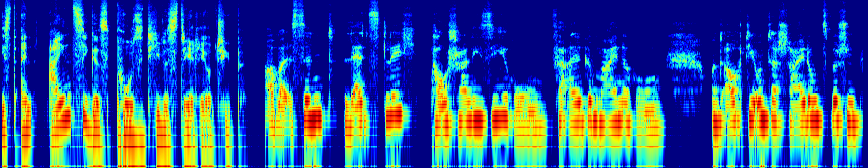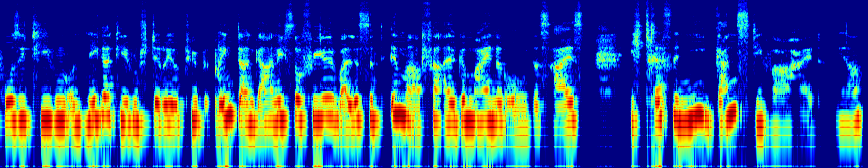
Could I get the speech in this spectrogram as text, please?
ist ein einziges positives Stereotyp. Aber es sind letztlich Pauschalisierungen, Verallgemeinerungen. Und auch die Unterscheidung zwischen positiven und negativen Stereotyp bringt dann gar nicht so viel, weil es sind immer Verallgemeinerungen. Das heißt, ich treffe nie ganz die Wahrheit. Ja?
